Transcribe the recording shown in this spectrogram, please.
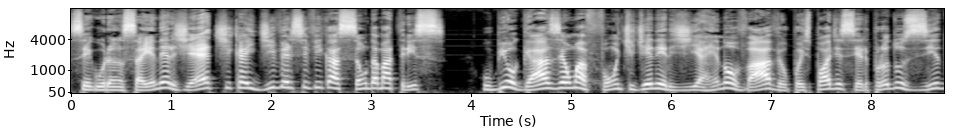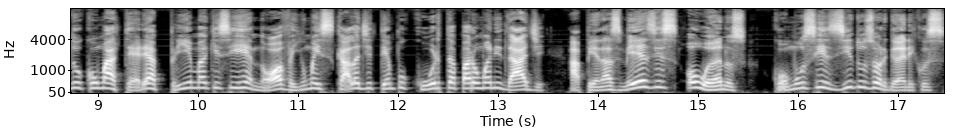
segurança energética e diversificação da matriz. O biogás é uma fonte de energia renovável, pois pode ser produzido com matéria-prima que se renova em uma escala de tempo curta para a humanidade, apenas meses ou anos, como os resíduos orgânicos.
